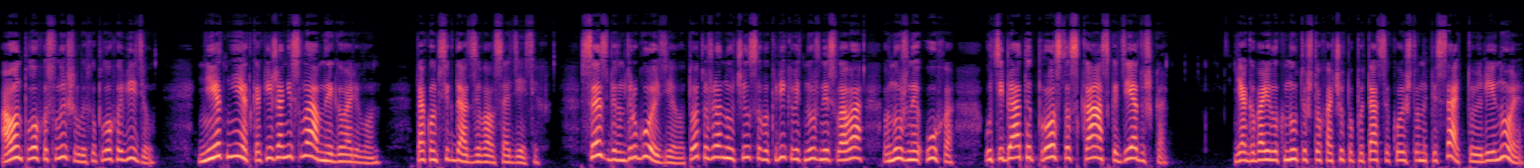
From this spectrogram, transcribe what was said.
а он плохо слышал их и плохо видел. «Нет, нет, какие же они славные!» — говорил он. Так он всегда отзывался о детях. С Эсбином другое дело. Тот уже научился выкрикивать нужные слова в нужное ухо. «У тебя тут просто сказка, дедушка!» Я говорила Кнуту, что хочу попытаться кое-что написать, то или иное.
